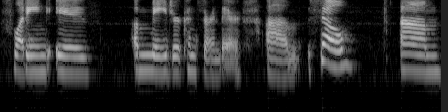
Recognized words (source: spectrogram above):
flooding is a major concern there. Um, so, um,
